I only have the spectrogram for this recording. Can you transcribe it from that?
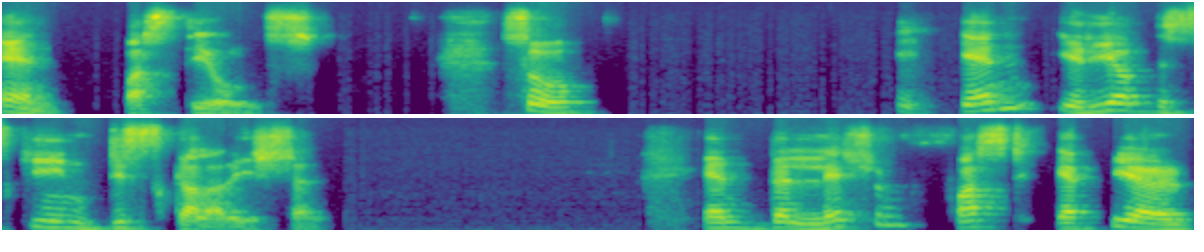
and pustules. So an area of the skin discoloration. And the lesion first appear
